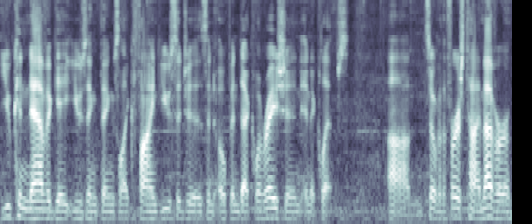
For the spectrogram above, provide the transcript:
you can navigate using things like find usages and open declaration in Eclipse. Um, so for the first time ever,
